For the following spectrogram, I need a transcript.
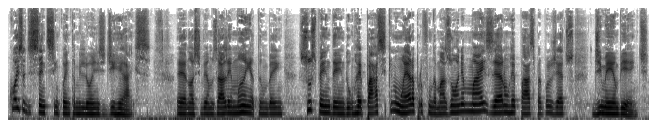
coisa de 150 milhões de reais. É, nós tivemos a Alemanha também suspendendo um repasse que não era para o Fundo Amazônia, mas era um repasse para projetos de meio ambiente.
